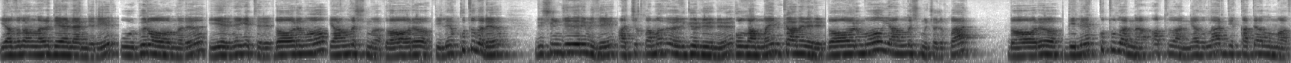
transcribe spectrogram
yazılanları değerlendirir, uygun olanları yerine getirir. Doğru mu? Yanlış mı? Doğru. Dilek kutuları düşüncelerimizi açıklama özgürlüğünü kullanma imkanı verir. Doğru mu? Yanlış mı çocuklar? Doğru. Dilek kutularına atılan yazılar dikkate alınmaz.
